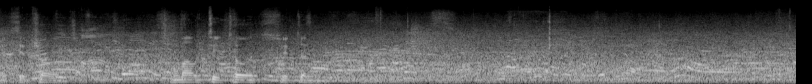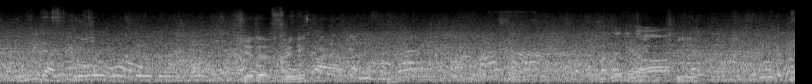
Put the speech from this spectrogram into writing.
Mexico, maltitol sweetened Sugar free. Green tea.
